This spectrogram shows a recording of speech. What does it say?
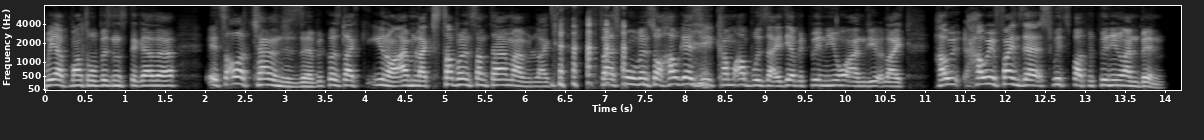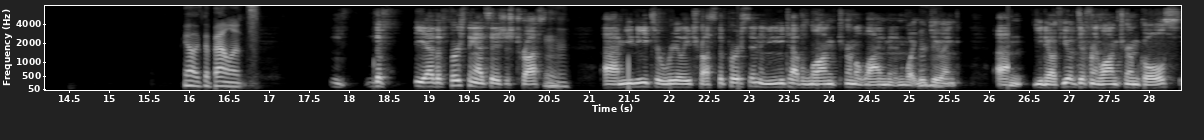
we have multiple business together. It's a lot of challenges there because, like, you know, I'm like stubborn sometimes. I'm like fast moving. So how guys you come up with the idea between you and you, like how how you find the sweet spot between you and Ben? Yeah, like the balance. The yeah, the first thing I'd say is just trust. Mhm. Um, you need to really trust the person, and you need to have long term alignment in what you're Mhm. doing. Um, you know, if you have different long term goals,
